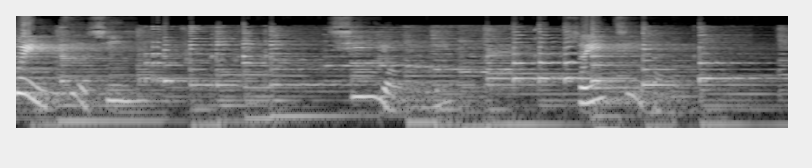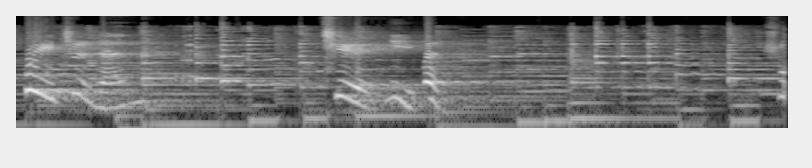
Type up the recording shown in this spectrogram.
贵自心。心有疑，随记本。贵至人，却易问。书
